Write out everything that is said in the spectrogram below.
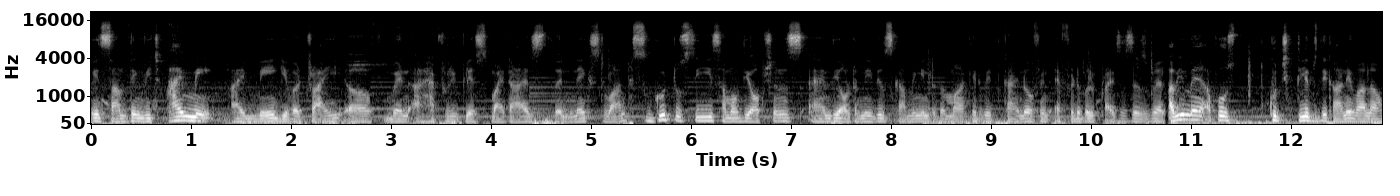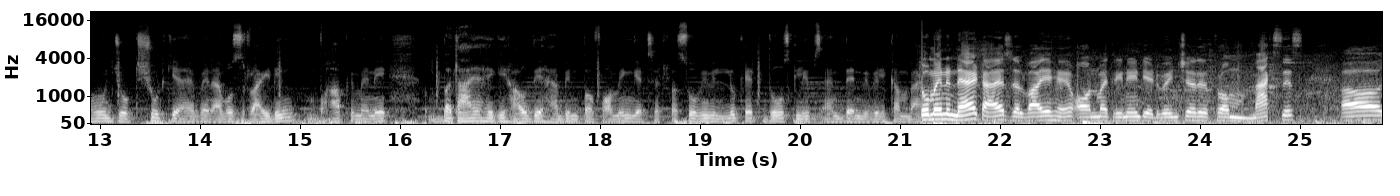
is something which I may I may give a try uh, when I have to replace my tires the next one it's good to see some of the options and the alternatives coming into the market with kind of in affordable prices as well अभी मैं आपको कुछ क्लिप्स दिखाने वाला हूँ जो शूट किया है व्हेन आई वाज राइडिंग वहाँ पे मैंने बताया है कि how they have been performing etcetera so we will look at those clips and then we will come back तो मैंने नए टायर्स डलवाए हैं on my 390 Adventure from Maxxis Uh,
